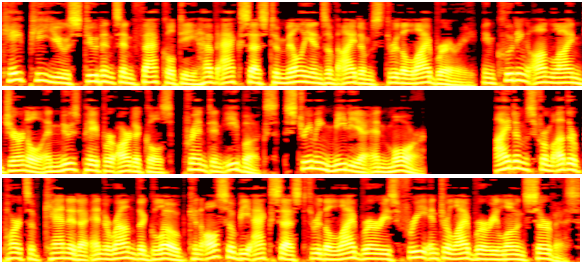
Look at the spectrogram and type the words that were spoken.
KPU students and faculty have access to millions of items through the library, including online journal and newspaper articles, print and ebooks, streaming media and more. Items from other parts of Canada and around the globe can also be accessed through the library's free interlibrary loan service.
